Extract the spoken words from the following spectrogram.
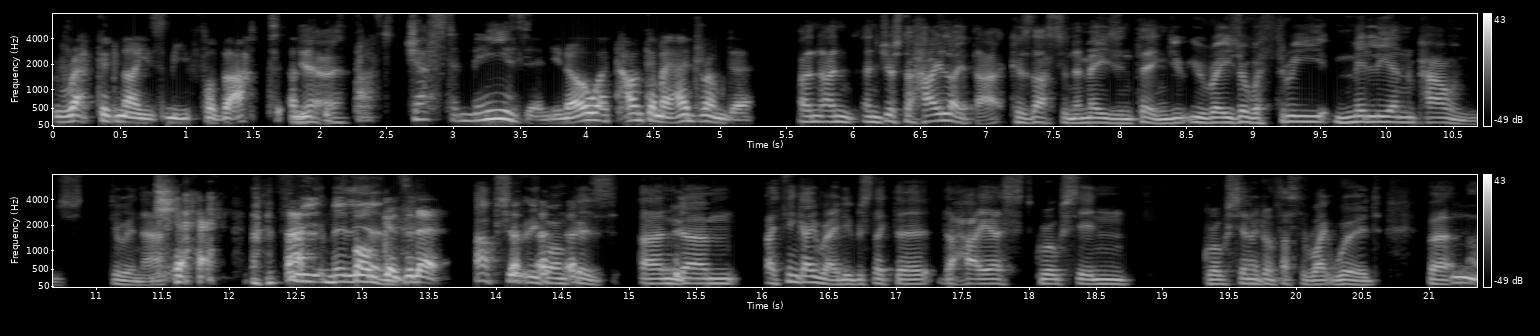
recognize me for that. And Yeah. that's just amazing, you know? I can't get my head around it. And and and just to highlight that, because that's an amazing thing, you you raised over three million pounds doing that. Yeah. Three million. Bonkers, isn't it? absolutely bonkers. And um, I think I read it was like the the highest grossing, grossing. I don't know if that's the right word, but Mm.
